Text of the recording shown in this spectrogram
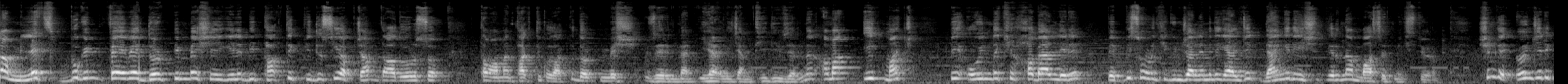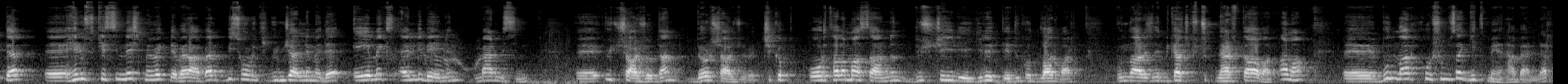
Selam millet. Bugün FV 4005 ile ilgili bir taktik videosu yapacağım. Daha doğrusu tamamen taktik odaklı 4005 üzerinden ilerleyeceğim TD üzerinden. Ama ilk maç bir oyundaki haberleri ve bir sonraki güncellemede gelecek denge değişikliklerinden bahsetmek istiyorum. Şimdi öncelikle e, henüz kesinleşmemekle beraber bir sonraki güncellemede AMX 50B'nin mermisinin 3 şarjörden 4 şarjöre çıkıp ortalama hasarının düşeceğiyle ilgili dedikodular var. Bunun haricinde birkaç küçük nerf daha var ama e, bunlar hoşumuza gitmeyen haberler.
